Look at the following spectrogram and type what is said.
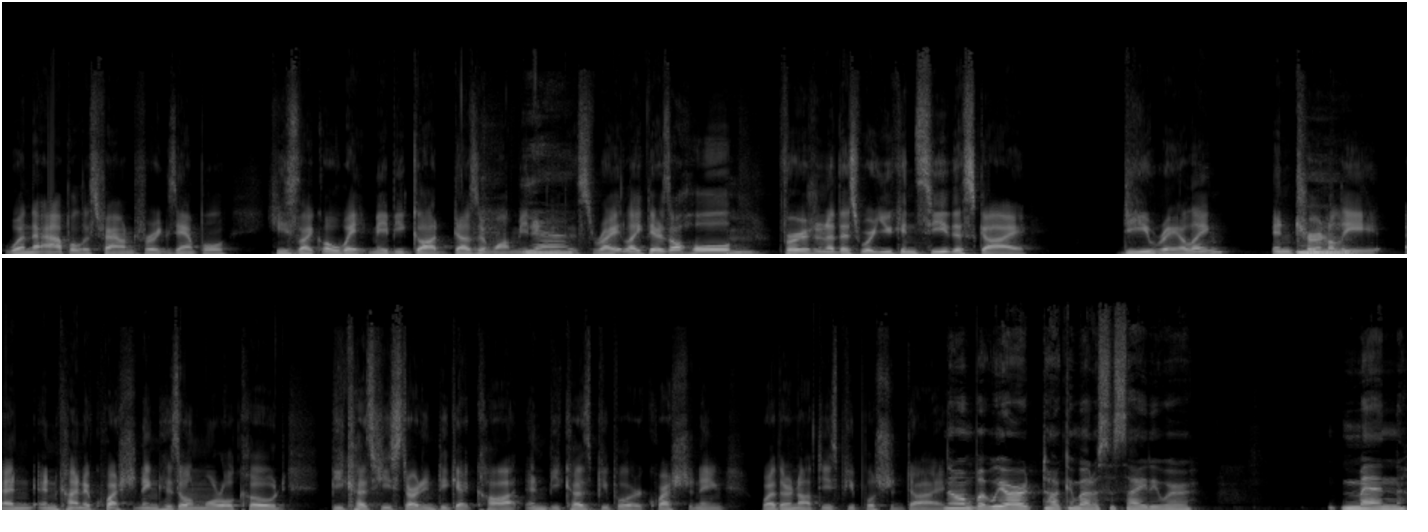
when the apple is found for example he's like oh wait maybe god doesn't want me to do this right? Like there's a whole Mhm. version of this where you can see this guy derailing internally and and kind of questioning his own moral code because he's starting to get caught and because people are questioning whether or not these people should die. No, but we are talking about a society where men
